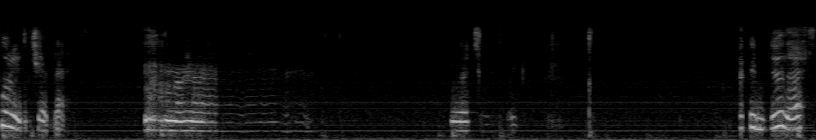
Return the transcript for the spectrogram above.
Going to check this. well, actually, like, I can do this,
